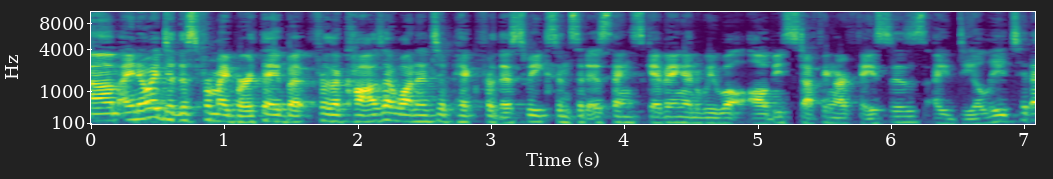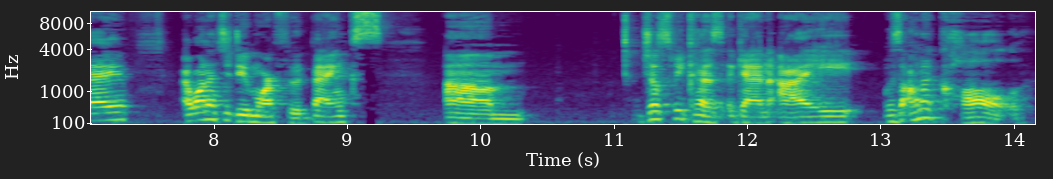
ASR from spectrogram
Um, I know I did this for my birthday, but for the cause I wanted to pick for this week, since it is Thanksgiving and we will all be stuffing our faces ideally today, I wanted to do more food banks. Um, just because, again, I was on a call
